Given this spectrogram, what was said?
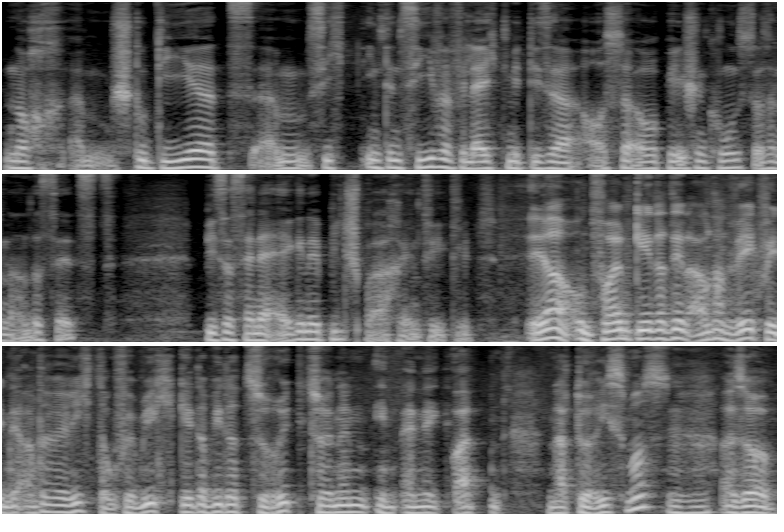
noch ähm, studiert, ähm, sich intensiver vielleicht mit dieser außereuropäischen Kunst auseinandersetzt, bis er seine eigene Bildsprache entwickelt. Ja, und vor allem geht er den anderen Weg, in eine andere Richtung. Für mich geht er wieder zurück zu einem, in eine Art Naturismus. Mhm. Also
